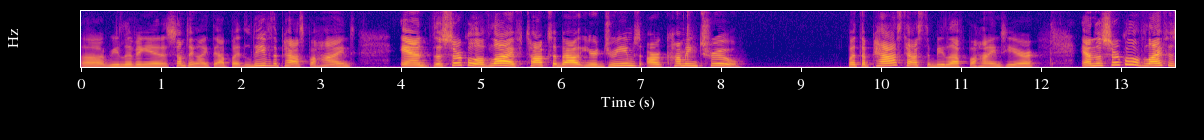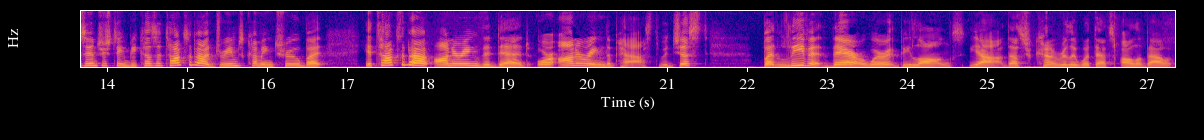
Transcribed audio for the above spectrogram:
uh, reliving it, something like that. But leave the past behind. And the circle of life talks about your dreams are coming true. But the past has to be left behind here. And the circle of life is interesting because it talks about dreams coming true, but it talks about honoring the dead or honoring the past, but just but leave it there where it belongs. Yeah, that's kind of really what that's all about.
